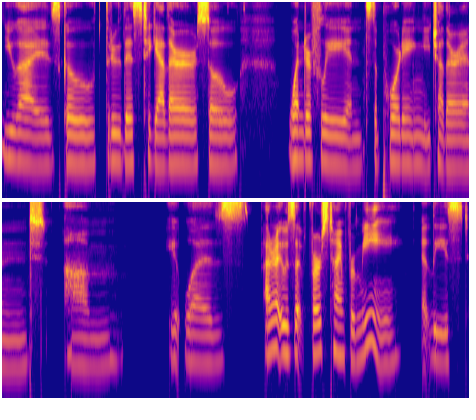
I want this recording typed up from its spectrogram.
you guys go through this together so wonderfully and supporting each other and um it was I don't know, it was the first time for me at least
